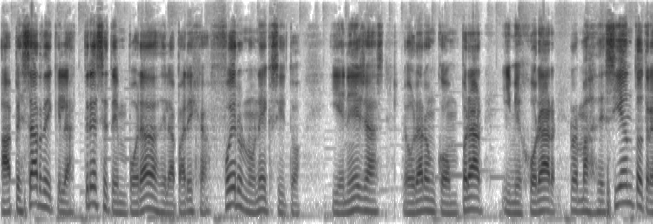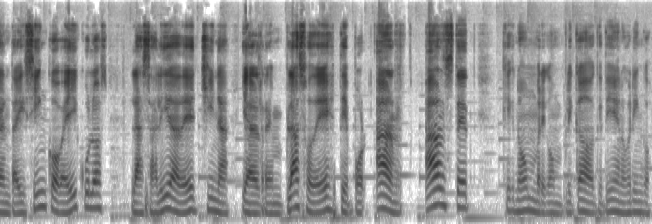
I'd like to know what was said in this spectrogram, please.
a pesar de que las 13 temporadas de la pareja fueron un éxito y en ellas lograron comprar y mejorar más de 135 vehículos, la salida de China y el reemplazo de este por Ernst Ansted, qué nombre complicado que tienen los gringos,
